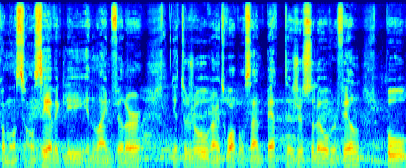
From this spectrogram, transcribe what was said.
Comme on, sait avec les inline fillers, il y a toujours un 3% de perte juste sur le overfill pour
